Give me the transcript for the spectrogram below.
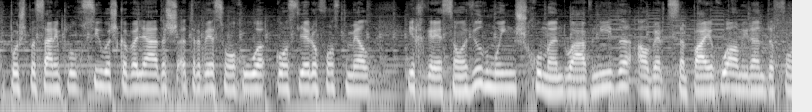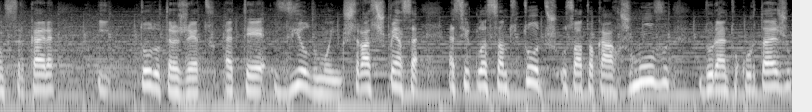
Depois de passarem pelo Rocio, as cavalhadas atravessam a rua Conselheiro Afonso de Melo e regressam a Vilmoinhos, rumando à Avenida Alberto Sampaio, Rua Almirante Afonso Cerqueira todo o trajeto até Vilmoinhos. Será suspensa a circulação de todos os autocarros MOVE durante o cortejo.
